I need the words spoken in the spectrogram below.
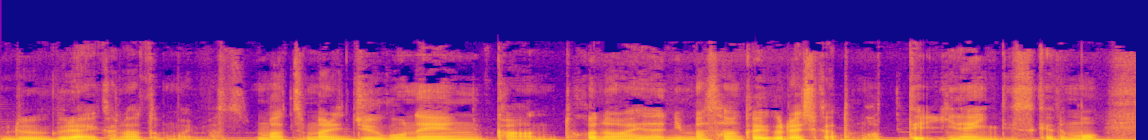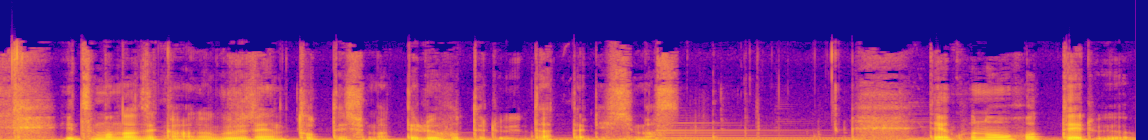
るぐらいかなと思います。まあ、つまり15年間とかの間に、まあ、3回ぐらいしか泊まっていないんですけども、いつもなぜかあの偶然取ってしまってるホテルだったりします。で、このホテル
